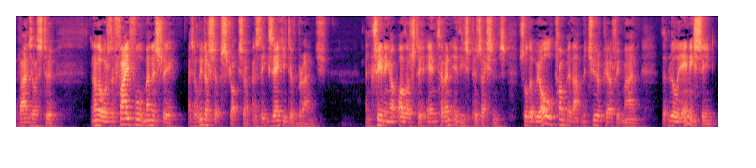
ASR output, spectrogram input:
evangelists too. In other words, the fivefold ministry as a leadership structure, as the executive branch, and training up others to enter into these positions so that we all come to that mature, perfect man that really any saint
